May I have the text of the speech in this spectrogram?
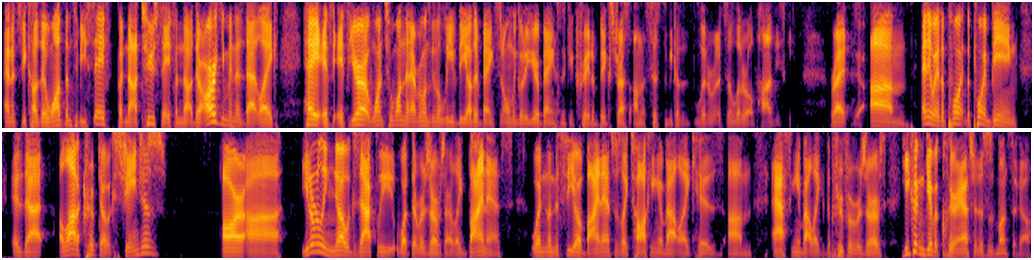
And it's because they want them to be safe, but not too safe. And the, their argument is that, like, hey, if, if you're at one to one, then everyone's going to leave the other banks and only go to your banks, and it could create a big stress on the system because it's literal. It's a literal Ponzi scheme, right? Yeah. Um. Anyway, the point the point being is that a lot of crypto exchanges are uh you don't really know exactly what their reserves are. Like Binance, when when the CEO of Binance was like talking about like his um asking about like the proof of reserves, he couldn't give a clear answer. This was months ago,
